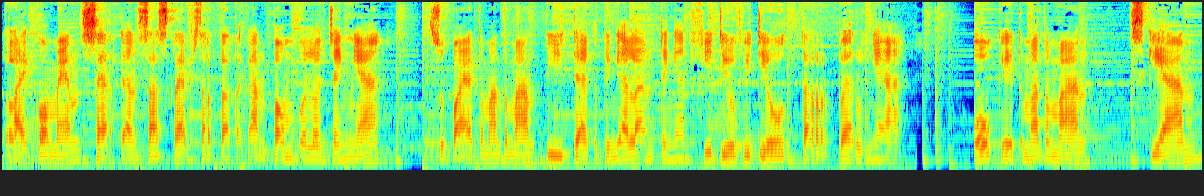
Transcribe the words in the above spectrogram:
like, comment, share, dan subscribe serta tekan tombol loncengnya supaya teman-teman tidak ketinggalan dengan video-video terbarunya. Oke teman-teman, sekian,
